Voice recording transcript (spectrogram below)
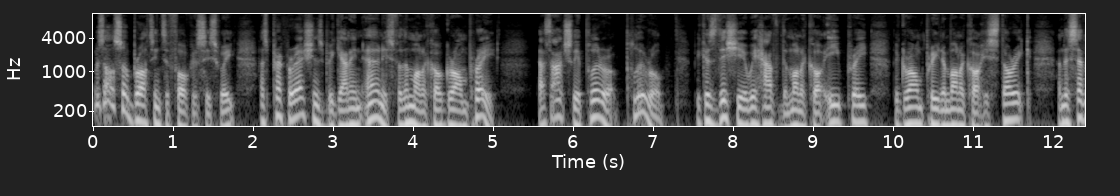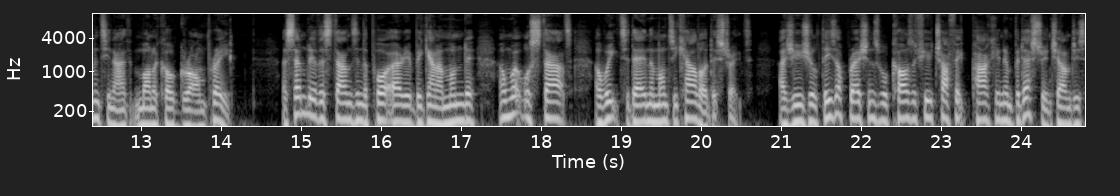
was also brought into focus this week as preparations began in earnest for the Monaco Grand Prix. That's actually a plural, plural because this year we have the Monaco E Prix, the Grand Prix de Monaco Historic, and the 79th Monaco Grand Prix. Assembly of the stands in the port area began on Monday, and work will start a week today in the Monte Carlo district. As usual, these operations will cause a few traffic, parking, and pedestrian challenges,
